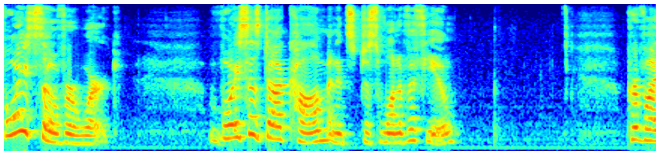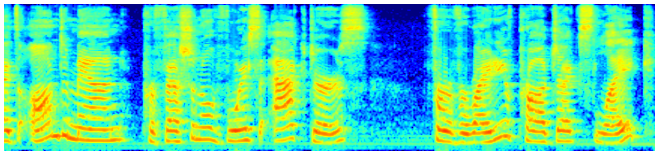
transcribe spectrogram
voiceover work. Voices.com, and it's just one of a few, provides on-demand professional voice actors for a variety of projects like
